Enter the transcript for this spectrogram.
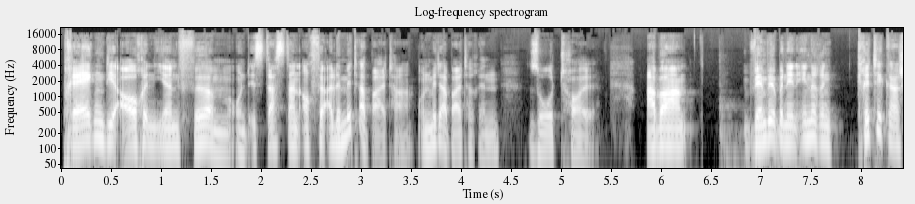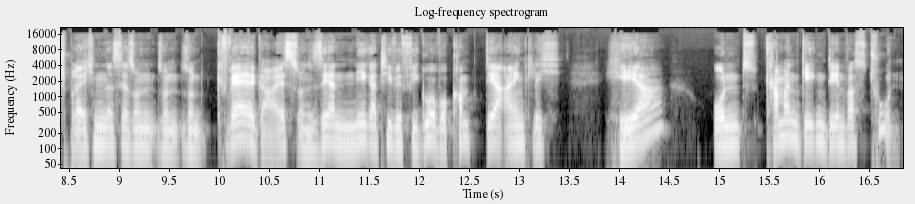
prägen die auch in ihren Firmen und ist das dann auch für alle Mitarbeiter und Mitarbeiterinnen so toll. Aber wenn wir über den inneren Kritiker sprechen, ist ja so ein, so ein, so ein Quälgeist, so eine sehr negative Figur. Wo kommt der eigentlich her und kann man gegen den was tun?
